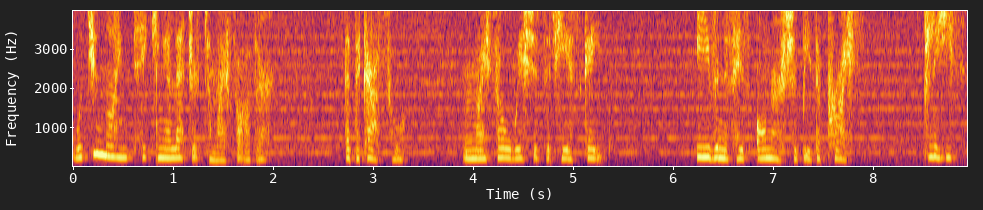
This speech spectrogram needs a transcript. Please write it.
would you mind taking a letter to my father? At the castle, my soul wishes that he escape, even if his honor should be the price. Please.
